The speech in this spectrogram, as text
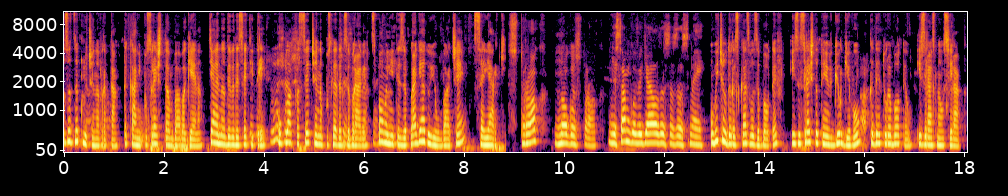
зад заключена врата. Така ни посреща баба Гена. Тя е на 93. Оплаква се, че напоследък забравя. Спомените за прадядо и обаче са ярки. Строг, много строг. Не съм го видяла да се засмей. Обичал да разказва за Ботев и за срещата им в Гюргево, където работел, израснал сирак.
